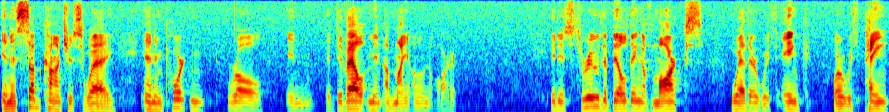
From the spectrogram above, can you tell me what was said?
in a subconscious way an important role in the development of my own art. It is through the building of marks, whether with ink or with paint,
